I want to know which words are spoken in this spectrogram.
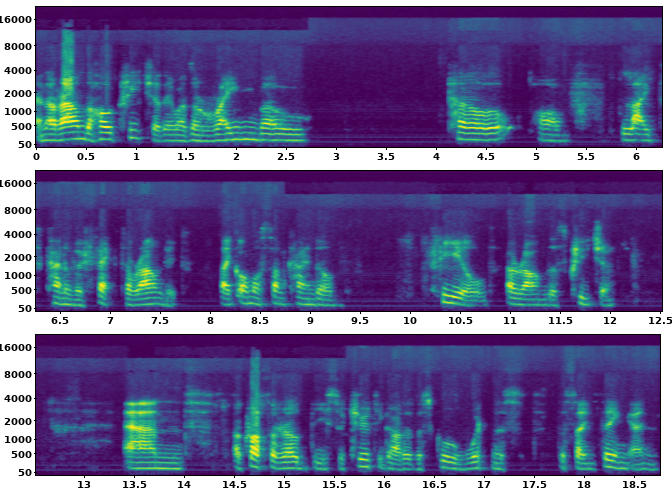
And around the whole creature, there was a rainbow pearl of light kind of effect around it, like almost some kind of field around this creature. And across the road, the security guard at the school witnessed the same thing. And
